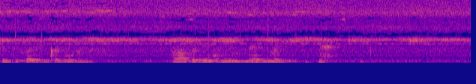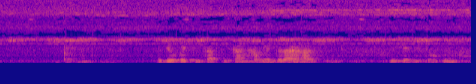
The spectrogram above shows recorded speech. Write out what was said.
สิ่งที่เคยเห็นเคยรู้นั่นนะเราจะยิ่งกว่านี้มันไม่เห็นมีแต่นั่นเสียไปอยู่ไปกี่กับกี่กันก็เห็นจะได้อะไรพิเศษที่สูงขึ้นมา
